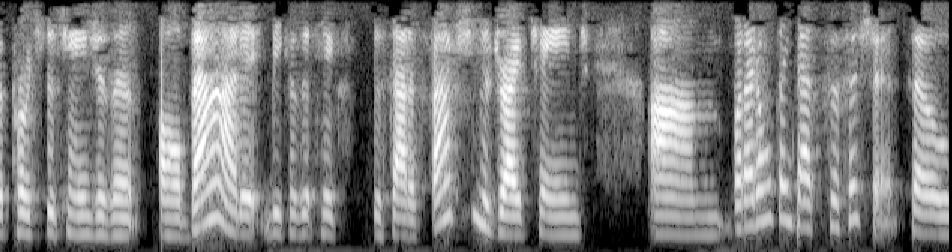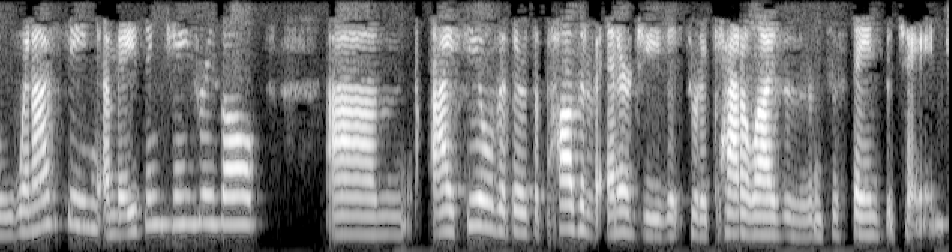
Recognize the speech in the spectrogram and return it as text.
approach to change isn't all bad it, because it takes dissatisfaction to drive change. Um, but I don't think that's sufficient. So when I've seen amazing change results, um, I feel that there's a positive energy that sort of catalyzes and sustains the change.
